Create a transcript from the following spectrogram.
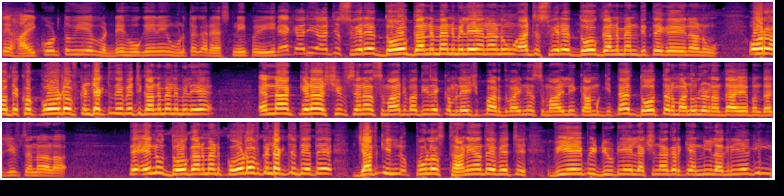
ਤੇ ਹਾਈ ਕੋਰਟ ਤੋਂ ਵੀ ਇਹ ਵੱਡੇ ਹੋ ਗਏ ਨੇ ਹੁਣ ਤੱਕ ਅਰੈਸਟ ਨਹੀਂ ਪਈ। ਮੈਂ ਕਹਾਂ ਜੀ ਅੱਜ ਸਵੇਰੇ ਦੋ ਗਨਮੈਨ ਮਿਲੇ ਇਹਨਾਂ ਨੂੰ ਅੱਜ ਸਵੇਰੇ ਦੋ ਗਨਮੈਨ ਦਿੱਤੇ ਗਏ ਇਹਨਾਂ ਨੂੰ। ਔਰ ਦੇਖੋ ਕੋਡ ਆਫ ਕੰਡਕਟ ਦੇ ਵਿੱਚ ਗਨਮੈਨ ਮਿਲੇ ਆ। ਇੰਨਾ ਕਿਹੜਾ ਸ਼ਿਵ ਸੈਨਾ ਸਮਾਜਵਾਦੀ ਦੇ ਕਮਲੇਸ਼ ਭਾਰਦਵਾਜ ਨੇ ਸਮਾਜ ਲਈ ਕੰਮ ਕੀਤਾ? ਦੋ ਧਰਮਾਂ ਨੂੰ ਲੜਾਉਂਦਾ ਇਹ ਬੰਦਾ ਸ਼ਿਵ ਸੈਨਾ ਵਾਲਾ। ਤੇ ਇਹਨੂੰ ਦੋ ਗਨਮੈਨ ਕੋਡ ਆਫ ਕੰਡਕਟ ਦੇਤੇ ਜਦ ਕਿ ਪੁਲਿਸ ਥਾਣਿਆਂ ਦੇ ਵਿੱਚ ਵੀਆਈਪੀ ਡਿਊਟੀਆਂ ਇਲੈਕਸ਼ਨਾਂ ਕਰਕੇ ਇੰਨੀ ਲੱਗ ਰਹੀ ਹੈ ਕਿ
